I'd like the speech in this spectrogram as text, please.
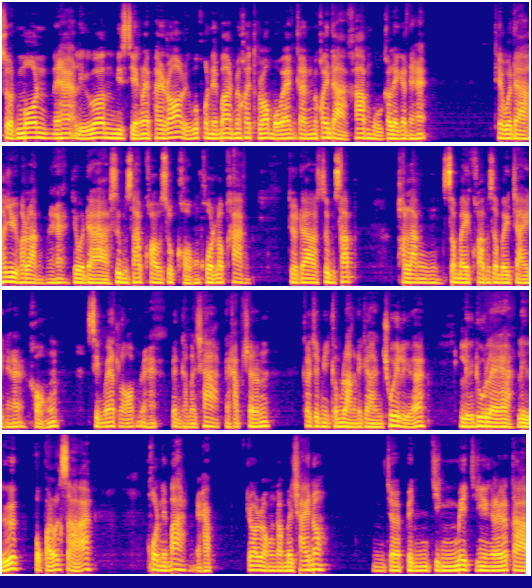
สวดมนต์นะฮะหรือว่ามีเสียงอะไรไพเราะหรือว่าคนในบ้านไม่ค่อยทะเลาะเบาแวงกันไม่ค่อยด่าข้ามหูกันอะไรกันนะฮะ เทวดาเขาจะมีพลังนะฮะเทวดาซึมซับความสุขของคนรอบข้าง เทวดาซึมซับพลังสบายความสบายใจนะฮะของสิ่งแวดล้อมนะฮะเป็นธรรมชาตินะครับฉะนั้นก็จะมีกำลังในการช่วยเหลือ หรือดูแลหรือปกปักรักษาคนในบ้านนะครับ ก็ลองนำไปใช้เนาะจะเป็นจริงไม่จริงอะไรก็ตาม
